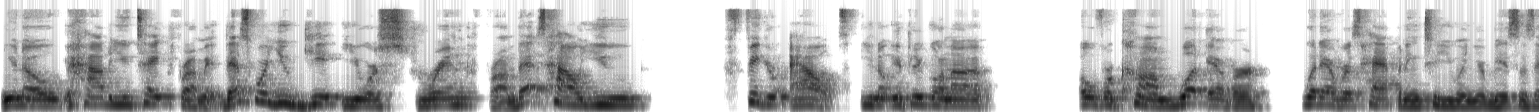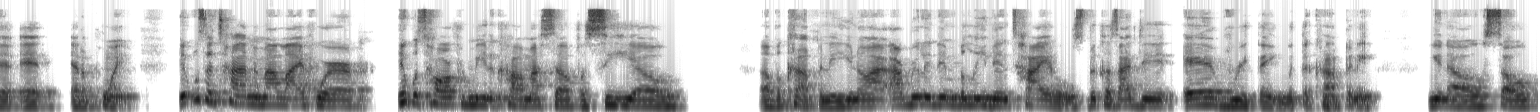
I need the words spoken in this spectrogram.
You know, how do you take from it? That's where you get your strength from. That's how you figure out, you know, if you're gonna overcome whatever whatever is happening to you in your business at, at, at a point. It was a time in my life where it was hard for me to call myself a CEO of a company. You know, I, I really didn't believe in titles because I did everything with the company. You know, so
